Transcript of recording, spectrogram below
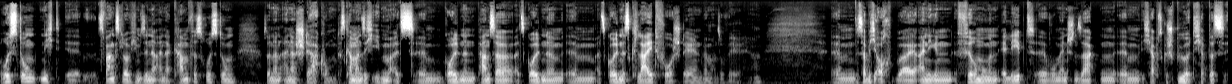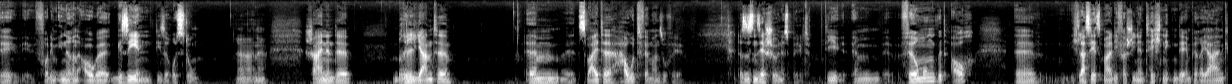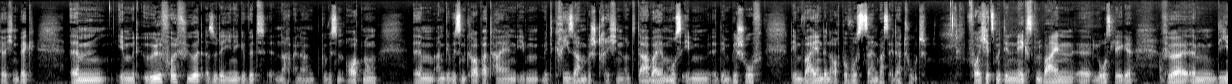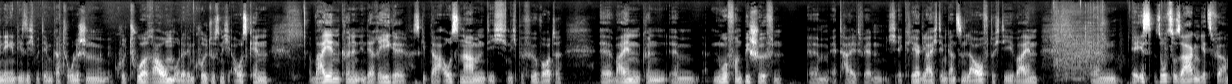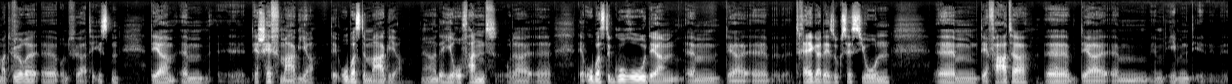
Rüstung nicht äh, zwangsläufig im Sinne einer Kampfesrüstung, sondern einer Stärkung. Das kann man sich eben als ähm, goldenen Panzer, als, goldene, ähm, als goldenes Kleid vorstellen, wenn man so will. Ja. Ähm, das habe ich auch bei einigen Firmungen erlebt, äh, wo Menschen sagten, ähm, ich habe es gespürt, ich habe das äh, vor dem inneren Auge gesehen, diese Rüstung. Ja, eine scheinende, brillante ähm, zweite Haut, wenn man so will. Das ist ein sehr schönes Bild. Die ähm, Firmung wird auch, äh, ich lasse jetzt mal die verschiedenen Techniken der imperialen Kirchen weg, ähm, eben mit Öl vollführt. Also derjenige wird nach einer gewissen Ordnung ähm, an gewissen Körperteilen eben mit Krisam bestrichen. Und dabei muss eben dem Bischof, dem Weihenden auch bewusst sein, was er da tut. Bevor ich jetzt mit den nächsten Weinen äh, loslege, für ähm, diejenigen, die sich mit dem katholischen Kulturraum oder dem Kultus nicht auskennen, Weihen können in der Regel, es gibt da Ausnahmen, die ich nicht befürworte, äh, Weihen können ähm, nur von Bischöfen ähm, erteilt werden. Ich erkläre gleich den ganzen Lauf durch die Weihen. Ähm, er ist sozusagen jetzt für Amateure äh, und für Atheisten der, ähm, der Chefmagier, der oberste Magier ja, der Hierophant oder äh, der oberste Guru, der, ähm, der äh, Träger der Sukzession, ähm, der Vater, äh, der ähm, eben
